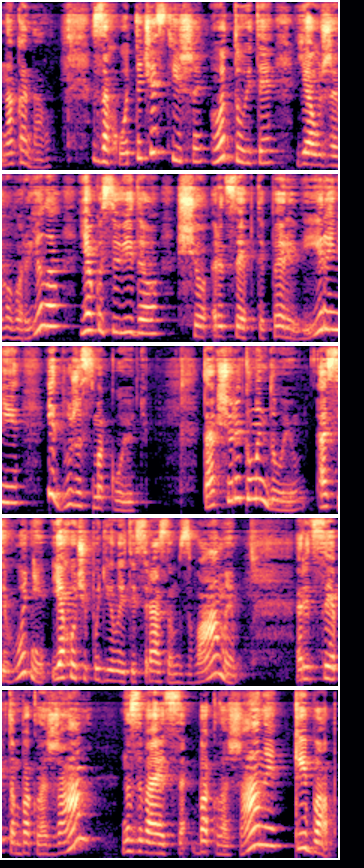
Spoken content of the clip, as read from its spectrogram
на канал. Заходьте частіше, готуйте. Я вже говорила якось у відео, що рецепти перевірені і дуже смакують. Так що рекомендую. А сьогодні я хочу поділитись разом з вами рецептом баклажан. Називається баклажани кебаб.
